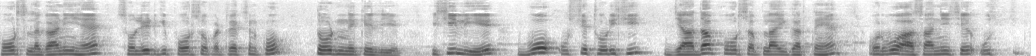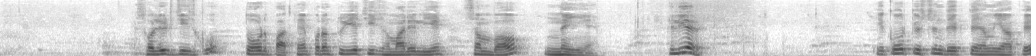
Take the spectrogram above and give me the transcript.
फोर्स लगानी है सॉलिड की फोर्स ऑफ़ अट्रैक्शन को तोड़ने के लिए। इसीलिए वो उससे थोड़ी सी ज़्यादा फोर्स अप्लाई करते हैं और वो आसानी से उस सॉलिड चीज़ को तोड़ पाते हैं। परंतु ये चीज़ हमारे लिए संभव नहीं है। क्लियर एक और क्वेश्चन देखते हैं हम यहाँ पे।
